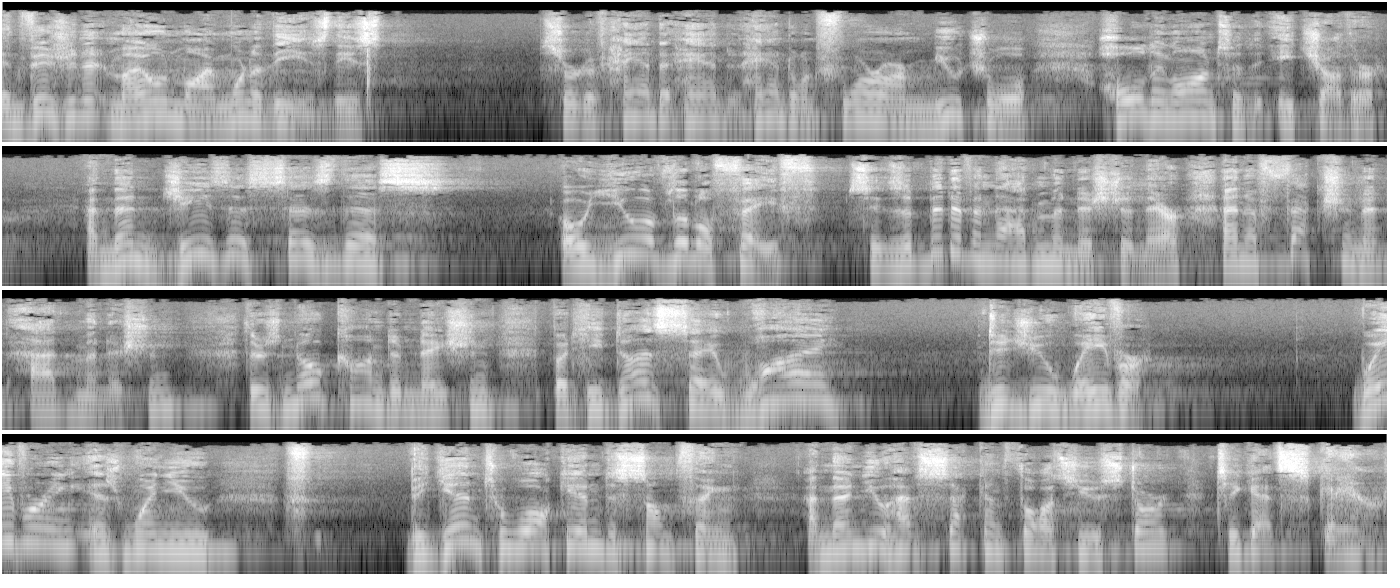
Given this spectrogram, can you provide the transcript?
envision it in my own mind, one of these, these sort of hand to hand and hand on forearm mutual, holding on to each other. And then Jesus says this, Oh, you of little faith. See, there's a bit of an admonition there, an affectionate admonition. There's no condemnation, but he does say, Why did you waver? Wavering is when you begin to walk into something and then you have second thoughts. You start to get scared.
